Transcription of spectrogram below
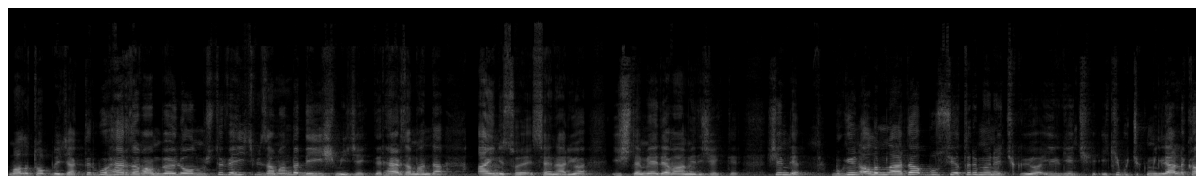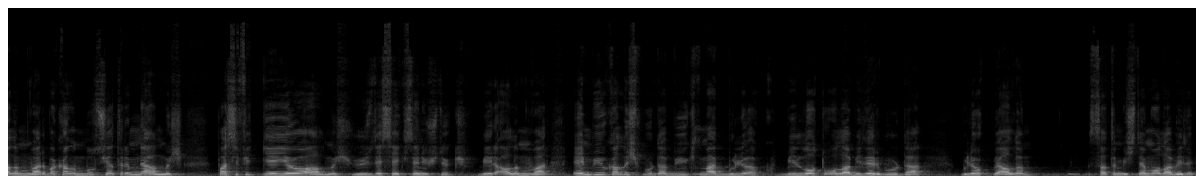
malı toplayacaktır. Bu her zaman böyle olmuştur ve hiçbir zaman da değişmeyecektir. Her zaman da aynı senaryo işlemeye devam edecektir. Şimdi bugün alımlarda Bus Yatırım öne çıkıyor. İlginç. 2,5 milyarlık alım var. Bakalım Bus Yatırım ne almış? Pasifik GYO almış. %83'lük bir alım var. En büyük alış burada. Büyük ihtimal blok bir lot olabilir burada. Blok bir alım satım işlemi olabilir.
